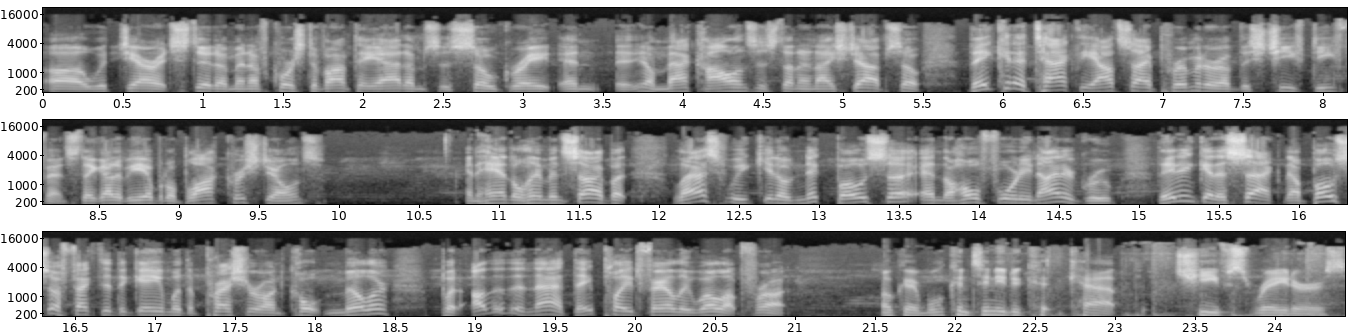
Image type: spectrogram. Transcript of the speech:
uh, with Jarrett Stidham, and of course Davante Adams is so great, and uh, you know Mack Hollins has done a nice job. So they can attack the outside perimeter of this Chief defense. They got to be able to block Chris Jones and handle him inside. But last week, you know, Nick Bosa and the whole 49er group, they didn't get a sack. Now, Bosa affected the game with the pressure on Kolton Miller, but other than that, they played fairly well up front. Okay, we'll continue to c- cap Chiefs Raiders.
